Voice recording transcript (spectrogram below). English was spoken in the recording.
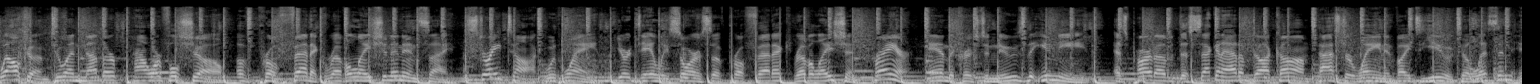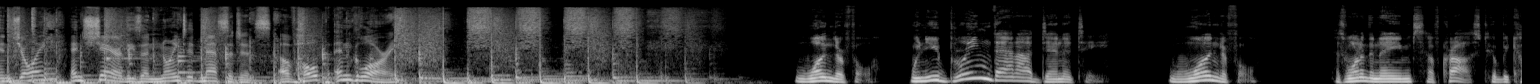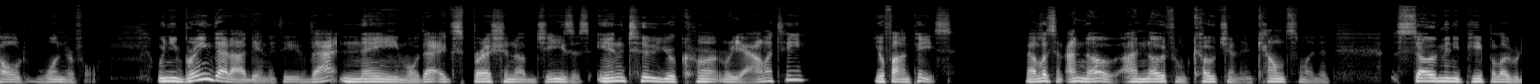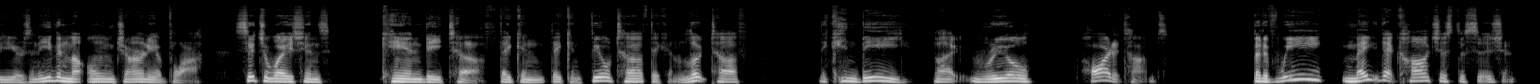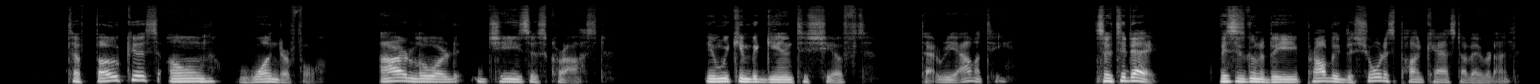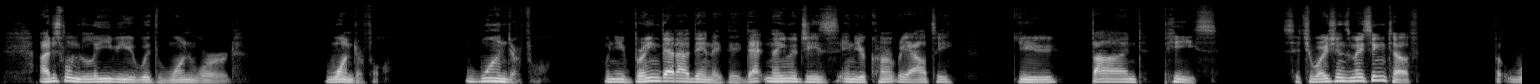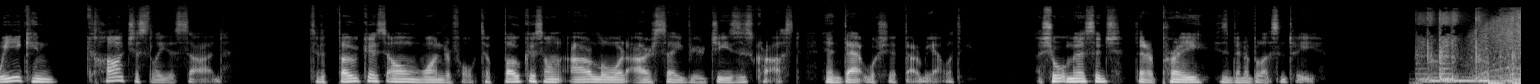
Welcome to another powerful show of prophetic revelation and insight. Straight Talk with Wayne, your daily source of prophetic revelation, prayer, and the Christian news that you need. As part of the thesecondadam.com, Pastor Wayne invites you to listen, enjoy, and share these anointed messages of hope and glory. Wonderful. When you bring that identity, wonderful, as one of the names of Christ, he'll be called wonderful. When you bring that identity, that name or that expression of Jesus into your current reality, you'll find peace. Now, listen, I know, I know from coaching and counseling and so many people over the years, and even my own journey of life, situations can be tough. They can, they can feel tough. They can look tough. They can be like real hard at times. But if we make that conscious decision to focus on wonderful, our Lord Jesus Christ, then we can begin to shift that reality. So today, this is going to be probably the shortest podcast I've ever done. I just want to leave you with one word wonderful. Wonderful. When you bring that identity, that name of Jesus in your current reality, you find peace. Situations may seem tough, but we can consciously decide to focus on wonderful, to focus on our Lord, our Savior, Jesus Christ, and that will shift our reality. A short message that I pray has been a blessing to you.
